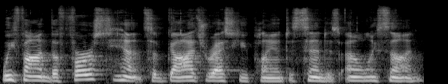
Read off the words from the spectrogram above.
we find the first hints of God's rescue plan to send his only son.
